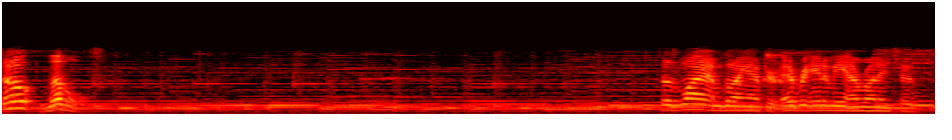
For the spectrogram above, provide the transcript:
So, levels. So is why I'm going after every enemy I run into.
